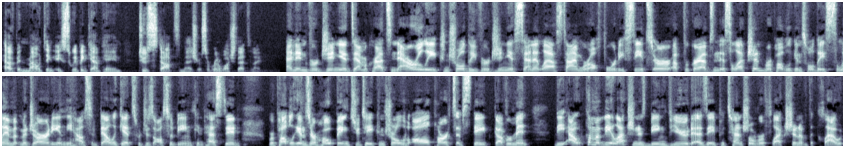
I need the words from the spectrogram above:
have been mounting a sweeping campaign to stop the measure. So we're going to watch that tonight. And in Virginia, Democrats narrowly controlled the Virginia Senate last time, where all 40 seats are up for grabs in this election. Republicans hold a slim majority in the House of Delegates, which is also being contested. Republicans are hoping to take control of all parts of state government. The outcome of the election is being viewed as a potential reflection of the clout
